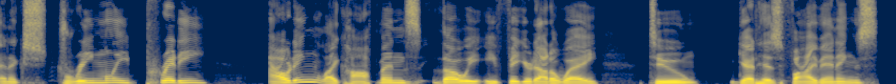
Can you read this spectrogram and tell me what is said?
an extremely pretty outing like Hoffman's, though. He, he figured out a way to get his five innings.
